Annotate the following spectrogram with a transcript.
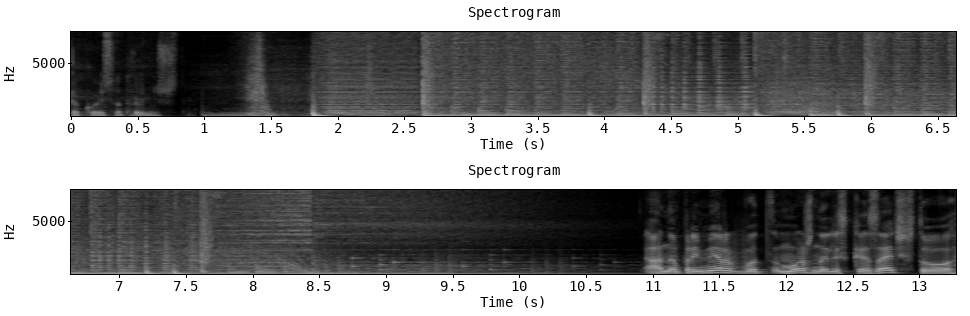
такое сотрудничество. А, например, вот можно ли сказать, что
